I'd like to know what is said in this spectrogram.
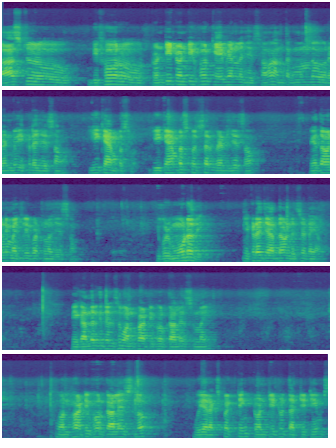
last before twenty twenty four కేబిఎన్లో చేసాం అంతకుముందు రెండు ఇక్కడే చేసాం ఈ క్యాంపస్లో. ఈ క్యాంపస్కి వచ్చేసరికి రెండు చేసాం. మిగతావన్నీ మచిలీపట్నంలో చేసాం. ఇప్పుడు మూడోది. ఇక్కడే చేద్దామని డిసైడ్ అయ్యాం. మీకు అందరికీ తెలుసు వన్ ఫార్టీ ఫోర్ కాలేజెస్ ఉన్నాయి. వన్ ఫార్టీ ఫోర్ కాలేజ్లో we're expecting twenty to thirty teams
